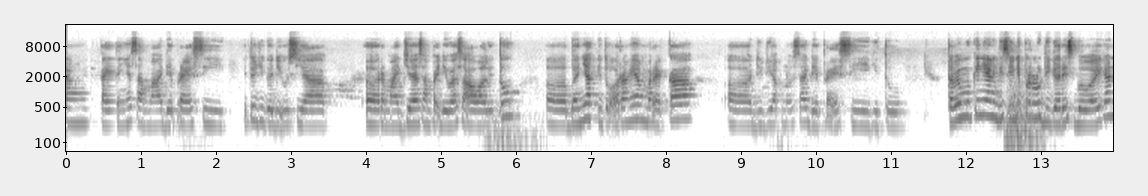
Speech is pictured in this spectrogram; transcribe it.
yang kaitannya sama depresi. Itu juga di usia eh, remaja sampai dewasa awal itu eh, banyak gitu orang yang mereka eh, didiagnosa depresi gitu. Tapi mungkin yang di sini perlu digarisbawahi kan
